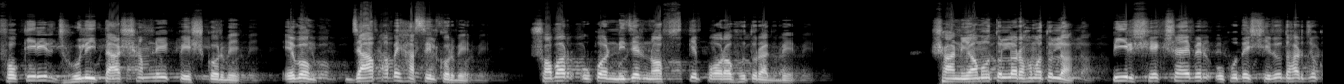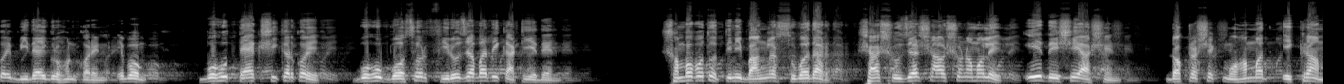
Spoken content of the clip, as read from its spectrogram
ফকিরির ঝুলি তার সামনে পেশ করবে এবং যা পাবে হাসিল করবে। সবার উপর নিজের নফসকে পরাভূত রাখবে। শাহ নিয়ামতুল্লাহ রহমতুল্লাহ পীর শেখ সাহেবের উপদেশ শিরোধার্য করে বিদায় গ্রহণ করেন এবং বহু ত্যাগ স্বীকার করে বহু বছর ফিরোজাবাদে কাটিয়ে দেন। সম্ভবত তিনি বাংলার সুবাদার শাহ সুজার শাসন আমলে এ দেশে আসেন। ডক্টর শেখ মোহাম্মদ ইকরাম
